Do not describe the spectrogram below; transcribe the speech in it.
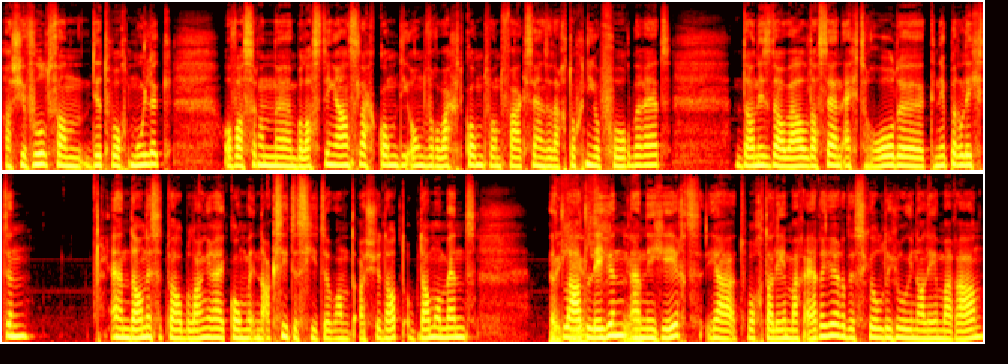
Als je voelt van dit wordt moeilijk, of als er een eh, belastingaanslag komt die onverwacht komt, want vaak zijn ze daar toch niet op voorbereid, dan is dat wel, dat zijn echt rode knipperlichten. En dan is het wel belangrijk om in actie te schieten, want als je dat op dat moment het Negeert, laat liggen ja. en negeert, ja, het wordt alleen maar erger, de schulden groeien alleen maar aan.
